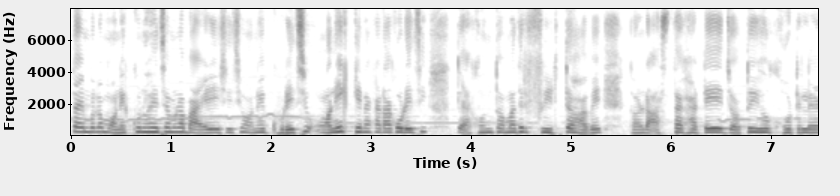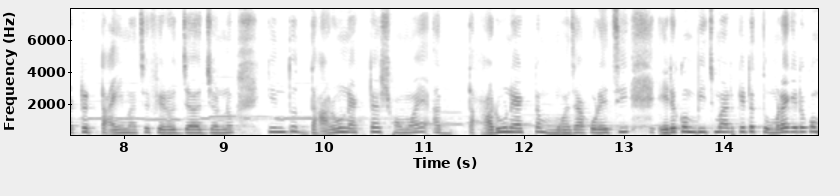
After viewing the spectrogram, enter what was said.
তাই আমি বললাম, অনেকক্ষণ হয়েছে, আমরা বাইরে এসেছি, অনেক ঘুরেছি, অনেক কেনাকাটা ভাড়া করেছি। তো এখন তো আমাদের ফিরতে হবে। কারণ রাস্তাঘাটে যতই হোক হোটেলের একটা টাইম আছে ফেরত যাওয়ার জন্য। কিন্তু দারুণ একটা সময় আর দারুণ একটা মজা করেছি। এরকম বিচ মার্কেটে তোমরা কীরকম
